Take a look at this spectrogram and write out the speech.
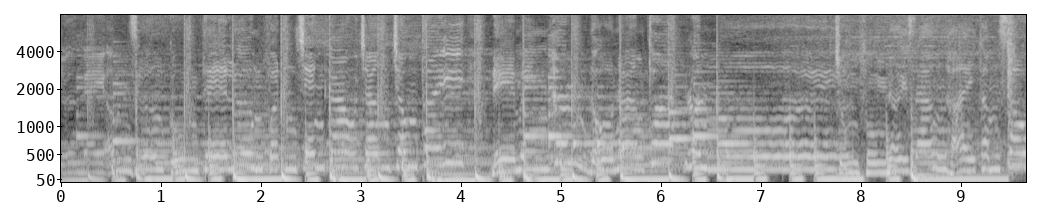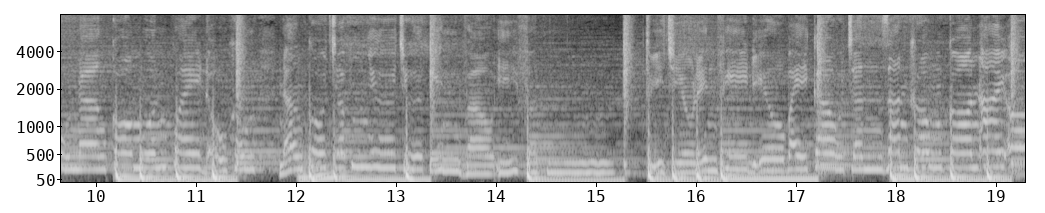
chờ ngày âm dương cùng thế lương phật trên cao chẳng trông thấy, để mình hắn độ nàng thoát luân hồi. Trùng phùng nơi giang hải thăm sâu, nàng có muốn quay đầu không? Nàng cố chấp như chưa tin vào ý phật. Thủy triều lên phi điều bay cao, trần gian không còn ai ôm.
